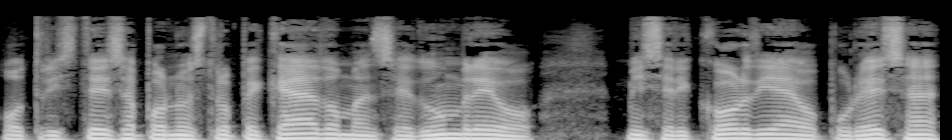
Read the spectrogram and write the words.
o tristeza por nuestro pecado, mansedumbre o misericordia o pureza.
